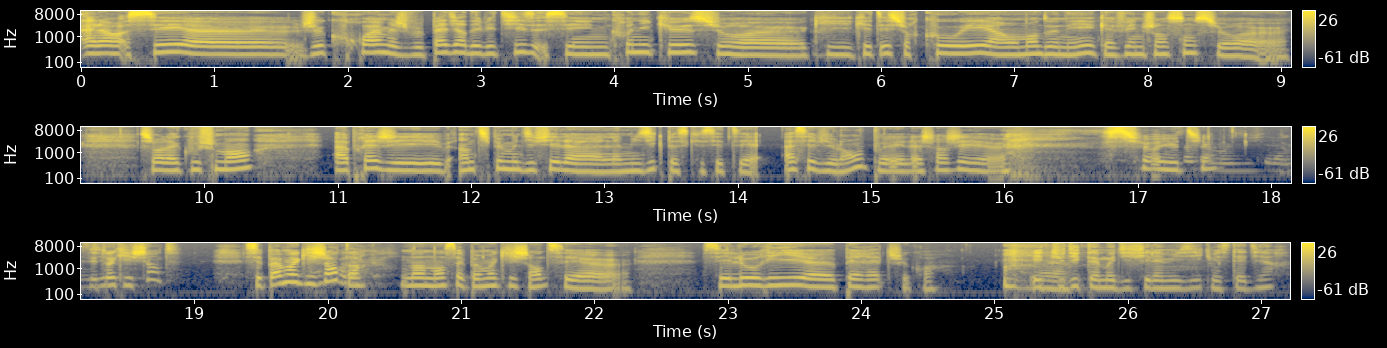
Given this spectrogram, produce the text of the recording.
Alors, c'est, euh, je crois, mais je veux pas dire des bêtises, c'est une chroniqueuse sur, euh, qui, qui était sur Koé à un moment donné et qui a fait une chanson sur, euh, sur l'accouchement. Après, j'ai un petit peu modifié la, la musique parce que c'était assez violent. Vous pouvez aller la charger euh, sur YouTube. C'est toi qui chantes C'est pas moi qui chante. hein. Non, non, c'est pas moi qui chante. C'est, euh, c'est Laurie euh, Perrette, je crois. Et Voilà. tu dis que tu as modifié la musique, mais c'est-à-dire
